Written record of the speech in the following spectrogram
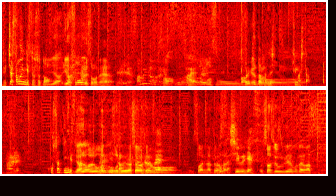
めっちゃ寒いんですよ、外。いや、いや、そうでしょうね。いやいや寒いと思ったけどはい寒いのもそうだこれちょけど。っと外してきました。こはいこ座っていいんですいや、かどうぞようこそようこそいらっしゃいませ。もう、お座りになってくださ久い。しぶりです。お久しぶりでございます。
